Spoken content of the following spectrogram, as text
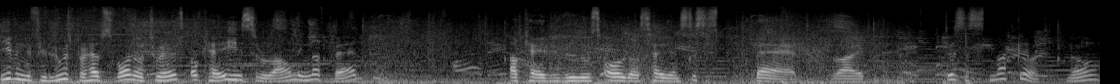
Even if you lose perhaps one or two hits, okay, he's surrounding, not bad. Okay, we will lose all those Hellions, this is bad, right? This is not good, no?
